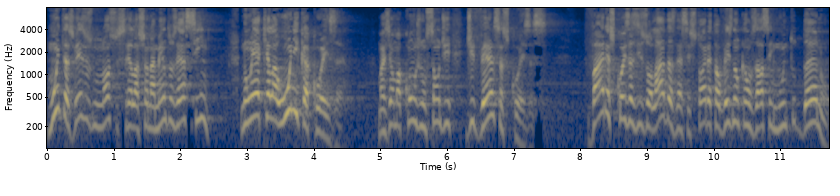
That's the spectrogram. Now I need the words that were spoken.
Muitas vezes nos nossos relacionamentos é assim. Não é aquela única coisa, mas é uma conjunção de diversas coisas. Várias coisas isoladas nessa história talvez não causassem muito dano,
